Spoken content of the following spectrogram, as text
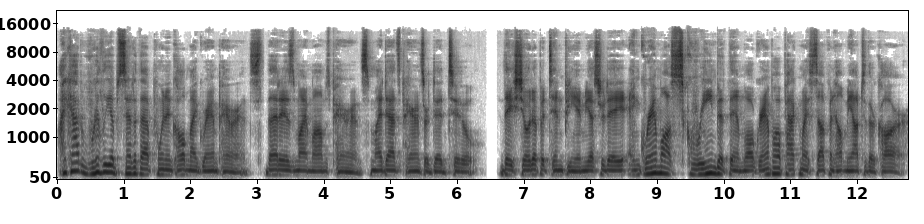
I got really upset at that point and called my grandparents. That is, my mom's parents. My dad's parents are dead too. They showed up at 10 p.m. yesterday, and grandma screamed at them while grandpa packed my stuff and helped me out to their car.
